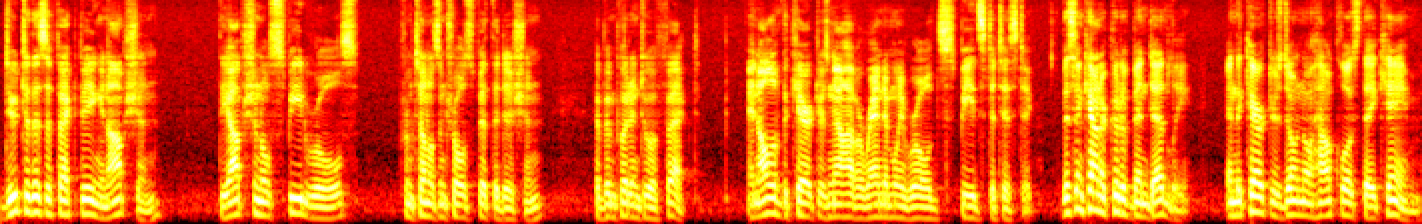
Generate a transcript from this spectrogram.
Due to this effect being an option, the optional speed rules from Tunnels and Trolls 5th edition have been put into effect, and all of the characters now have a randomly rolled speed statistic. This encounter could have been deadly, and the characters don't know how close they came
